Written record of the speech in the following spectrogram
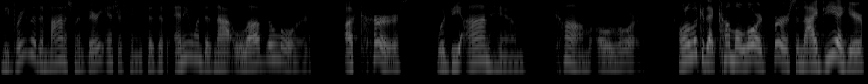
And he brings an admonishment, very interesting. He says, if anyone does not love the Lord, a curse would be on him. Come, O Lord. I want to look at that come, O Lord, first. And the idea here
